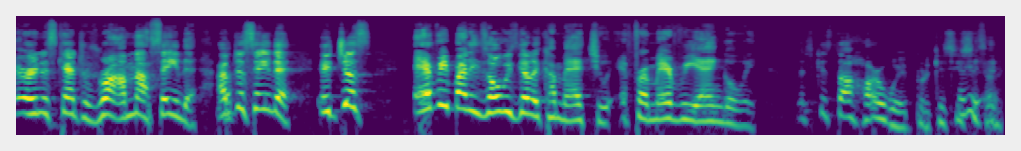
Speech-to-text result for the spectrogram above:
Enes Kanter's wrong. I'm not saying that. I'm just saying that it just everybody's always gonna come at you from every angle. Way. Es que está hard way porque si se,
